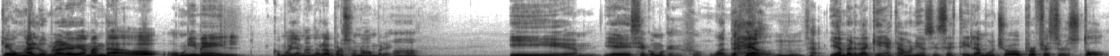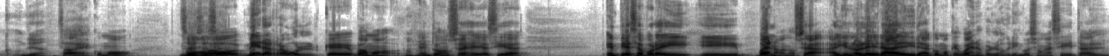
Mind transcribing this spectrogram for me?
que un alumno le había mandado un email, como llamándola por su nombre, Ajá. y, eh, y ese como que, what the hell. O sea, y en verdad aquí en Estados Unidos sí se estila mucho Professor Stolk. Ya. ¿Sabes? Como, Sí, no, sí, sí. mira Raúl, que vamos. Entonces ella decía, empieza por ahí y bueno, no sé, alguien lo leerá y dirá como que bueno, pero los gringos son así y tal.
